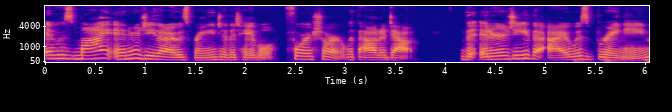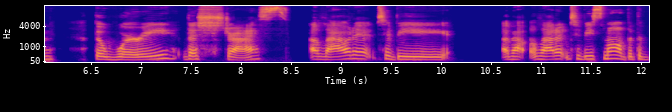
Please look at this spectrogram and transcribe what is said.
it was my energy that I was bringing to the table for sure, without a doubt. The energy that I was bringing, the worry, the stress allowed it to be about allowed it to be small but the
